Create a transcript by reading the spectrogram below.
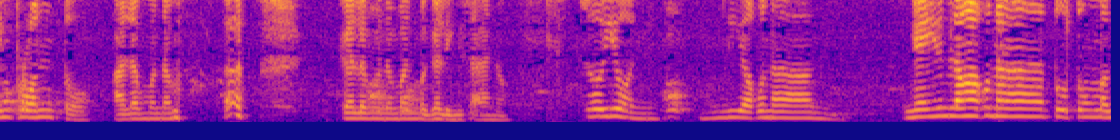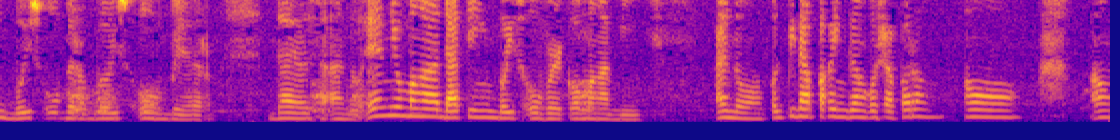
Impronto, alam mo naman, alam mo naman magaling sa ano. So, yun. Hindi ako nag... Ngayon lang ako natutong mag voice over, voice over. Dahil sa ano. And yung mga dating voice over ko, mga mi, ano, pag pinapakinggan ko siya, parang, oh, ang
